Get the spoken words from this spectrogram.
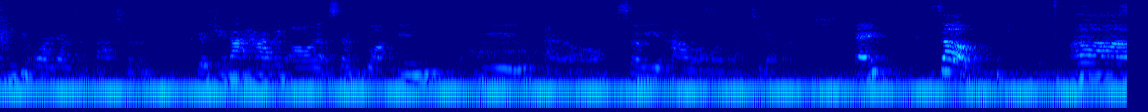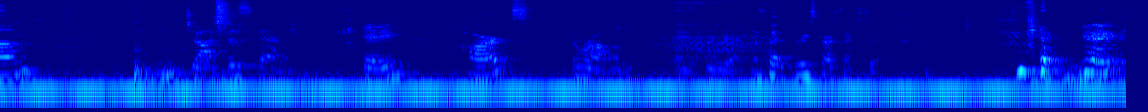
And you can orgasm faster because you're not having all that stuff blocking you at all. So you have all of that together. Okay? So, um, jot this down. Okay? Heart, throb, like for real. And put three stars next to it. okay, okay.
